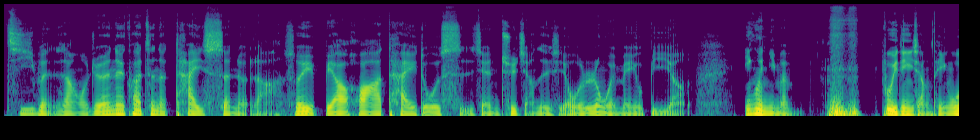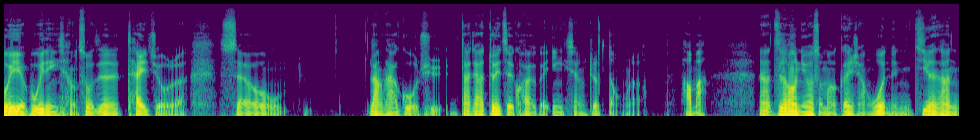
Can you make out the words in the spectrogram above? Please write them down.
基本上，我觉得那块真的太深了啦，所以不要花太多时间去讲这些。我认为没有必要，因为你们 不一定想听，我也不一定想说，真的太久了，so 让它过去，大家对这块有个印象就懂了，好吗？那之后你有什么更想问的？你基本上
